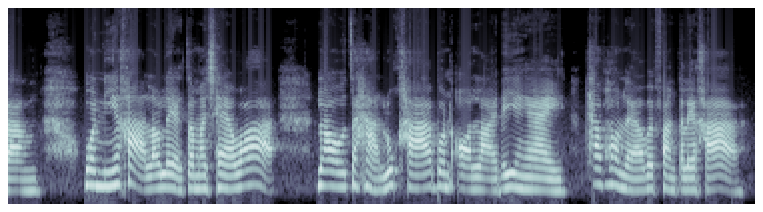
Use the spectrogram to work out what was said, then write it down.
จัง วันนี้ค่ะ เราเลยอยากจะมาแชร์ว่า เราจะหาลูกค้าบนออนไลน์ได้ยังไง ถ้าพร้อมแล้วไปฟังกันเลยค่ะ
